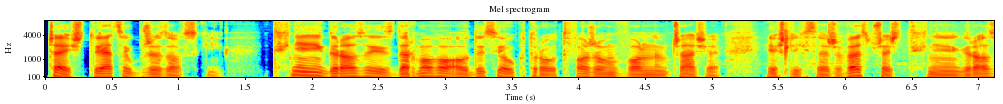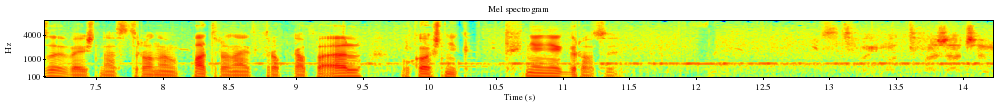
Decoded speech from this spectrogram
Cześć, tu Jacek Brzezowski. Tchnienie Grozy jest darmową audycją, którą tworzę w wolnym czasie. Jeśli chcesz wesprzeć Tchnienie Grozy, wejdź na stronę patronite.pl ukośnik Tchnienie Grozy. Z twoim odtwarzaczem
